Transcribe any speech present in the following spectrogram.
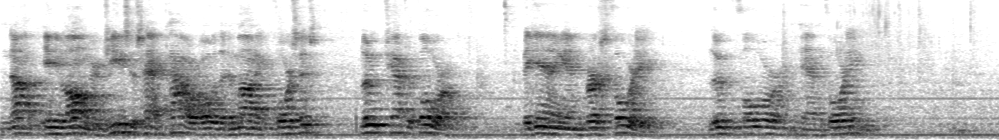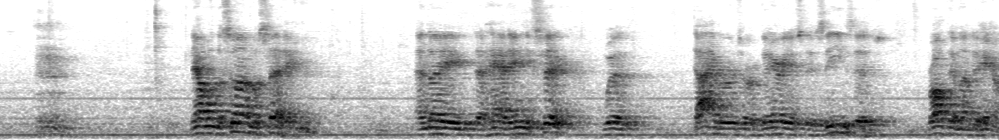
Not any longer. Jesus had power over the demonic forces. Luke chapter 4, beginning in verse 40. Luke 4 and 40. now when the sun was setting, and they that had any sick with divers or various diseases brought them unto him.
